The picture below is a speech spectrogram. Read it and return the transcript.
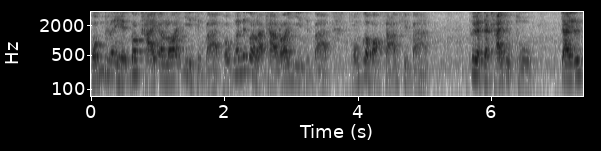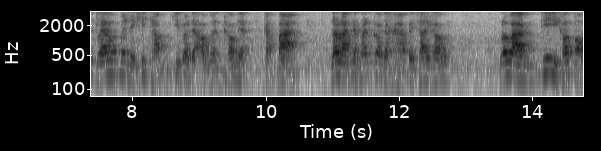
ผมเคยเห็นก็ขายกันร้อยยี่สิบาท ผมก็นึกว่าราคาร้อยยี่สิบาท ผมก็บอกสามสิบาท เพื่อจะขายถูกๆ ใจลึกแล้วไม่ได้คิดทำคิดว่าจะเอาเงินเขาเนี่ยกลับบ้าน แล้วหลังจากนั้นก็จะหาไปใช้เขาระหว่างที่เขาต่อ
